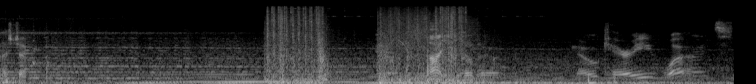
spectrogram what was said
Nice job. Ah, you killed it. No carry? What?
